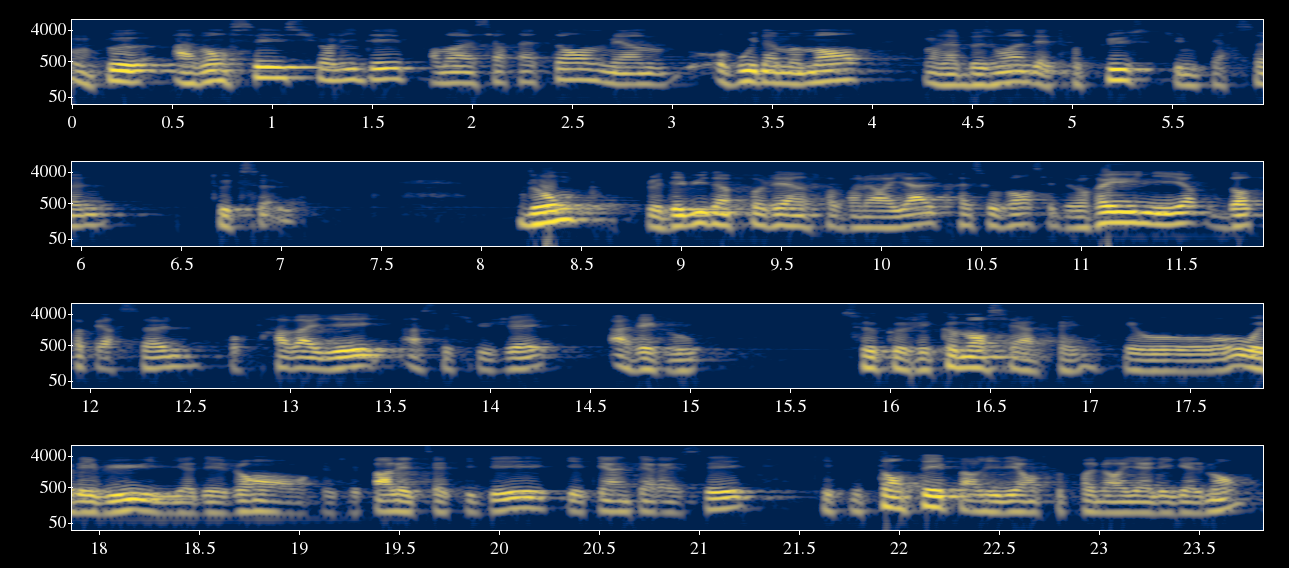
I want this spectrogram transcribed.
on peut avancer sur l'idée pendant un certain temps, mais au bout d'un moment, on a besoin d'être plus d'une personne toute seule. Donc, le début d'un projet entrepreneurial, très souvent, c'est de réunir d'autres personnes pour travailler à ce sujet avec vous ce que j'ai commencé à faire. Et au, début, il y a des gens que j'ai parlé de cette idée, qui étaient intéressés, qui étaient tentés par l'idée entrepreneuriale également.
